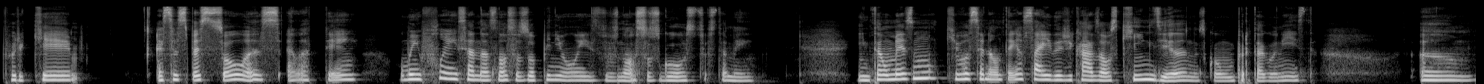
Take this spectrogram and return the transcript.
Porque essas pessoas, ela tem uma influência nas nossas opiniões, nos nossos gostos também. Então, mesmo que você não tenha saído de casa aos 15 anos como protagonista, um,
